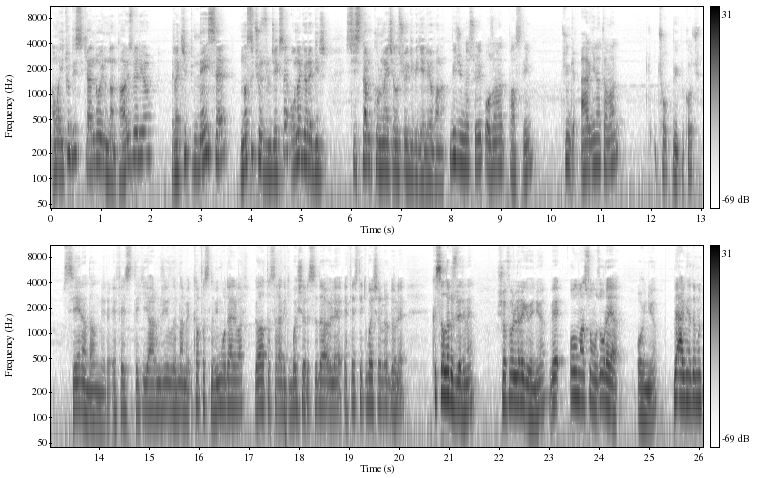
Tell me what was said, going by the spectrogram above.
ama Itudis kendi oyunundan taviz veriyor. Rakip neyse, nasıl çözülecekse ona göre bir sistem kurmaya çalışıyor gibi geliyor bana. Bir cümle söyleyip Ozan'a paslayayım. Çünkü Ergin Ataman çok büyük bir koç. Siena'dan beri, Efes'teki yardımcı yıllarından beri kafasında bir model var. Galatasaray'daki başarısı da öyle, Efes'teki başarıları da öyle. Kısalar üzerine şoförlere güveniyor ve olmazsa olmaz oraya oynuyor. Ve Ergin Ataman'ın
